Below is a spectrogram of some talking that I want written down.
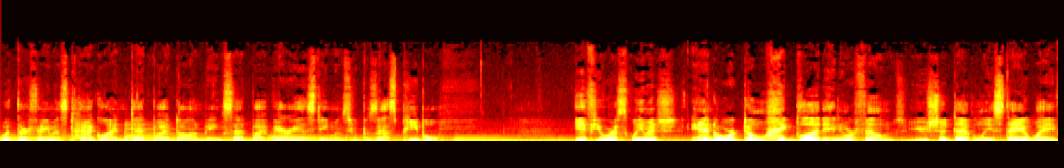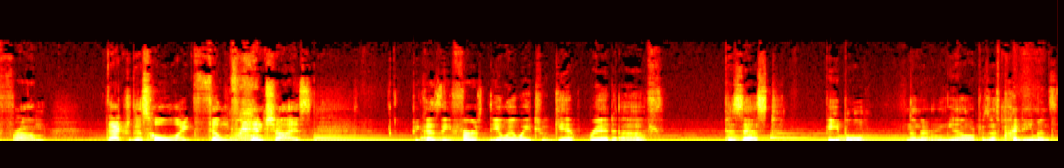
with their famous tagline Dead by Dawn being said by various demons who possess people. If you are squeamish and or don't like blood in your films, you should definitely stay away from actually this whole like film franchise because the first the only way to get rid of possessed people, you know, or possessed by demons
